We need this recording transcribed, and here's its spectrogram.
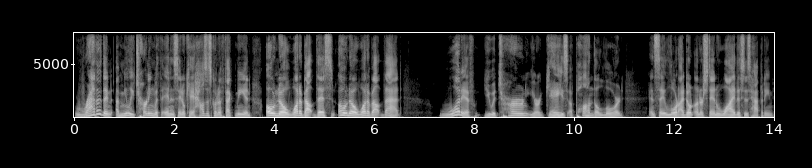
rather than immediately turning within and saying, okay, how's this going to affect me? And oh no, what about this? And oh no, what about that? What if you would turn your gaze upon the Lord and say, Lord, I don't understand why this is happening,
